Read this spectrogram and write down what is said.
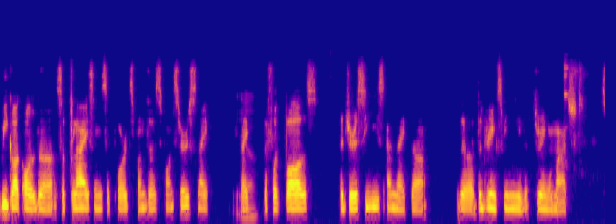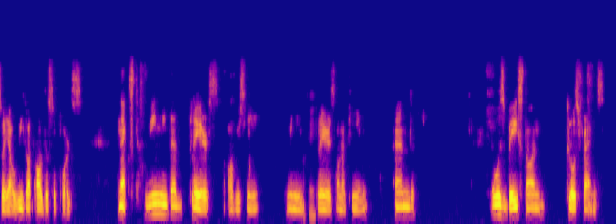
we got all the supplies and supports from the sponsors, like Like- the footballs, the jerseys, and like the the the drinks we need during a match. So yeah, we got all the supports. Next, we needed players. Obviously, we need Okay. players on a team, and it was based on close friends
